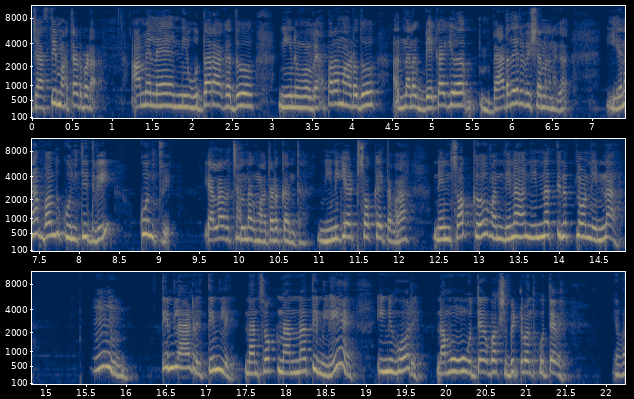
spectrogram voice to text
ಜಾಸ್ತಿ ಮಾತಾಡಬೇಡ. ಆಮೇಲೆ ನೀವು ಉದ್ಧಾರ ಆಗೋದು, ನೀನು ವ್ಯಾಪಾರ ಮಾಡೋದು, ಅದು ನನಗೆ ಬೇಕಾಗಿರೋ ಬೇಡದೇ ಇರೋ ವಿಷಯ ನನಗೆ. ಏನೋ ಬಂದು ಕುಂತಿದ್ವಿ, ಕುಂತ್ವಿ. ಎಲ್ಲರೂ ಚಂದಾಗಿ ಮಾತಾಡ್ಕಂತ. ನಿನಗೆ ಎಷ್ಟು ಸೊಕ್ಕೈತವ ನಿನ್ನ ಸೊಕ್ಕು ಒಂದಿನ ನಿನ್ನ ತಿನ್ನತ್ ನೋಡಿ ನಿನ್ನ. ಹ್ಞೂ ತಿನ್ಲಾಡ್ರಿ, ತಿನ್ಲಿ. ನನ್ನ ಸೊಕ್ಕು ನನ್ನ ತಿನ್ಲಿ. ಈಗ ನೀವು ಹೋರಿ ನಮ್ಮ ಉದ್ಯೋಗ ಬಕ್ಷ ಬಿಟ್ಟು ಬಂದು ಕೂತೇವೆ. ಯವ್ವ,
